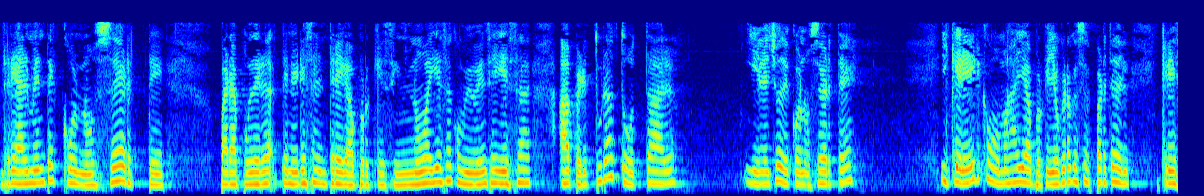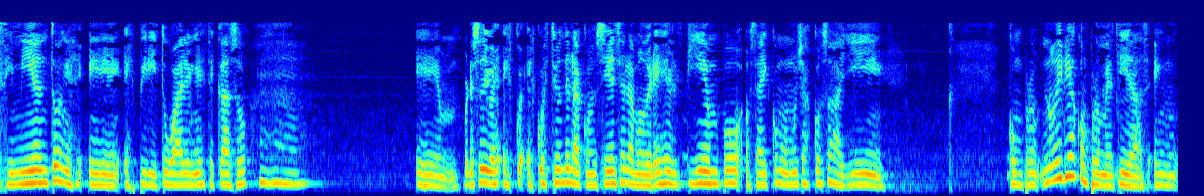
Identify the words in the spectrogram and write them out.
realmente conocerte para poder tener esa entrega, porque si no hay esa convivencia y esa apertura total y el hecho de conocerte y querer ir como más allá, porque yo creo que eso es parte del crecimiento en- eh, espiritual en este caso, eh, por eso digo, es, es cuestión de la conciencia, la madurez, el tiempo, o sea, hay como muchas cosas allí, compro- no diría comprometidas, en,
